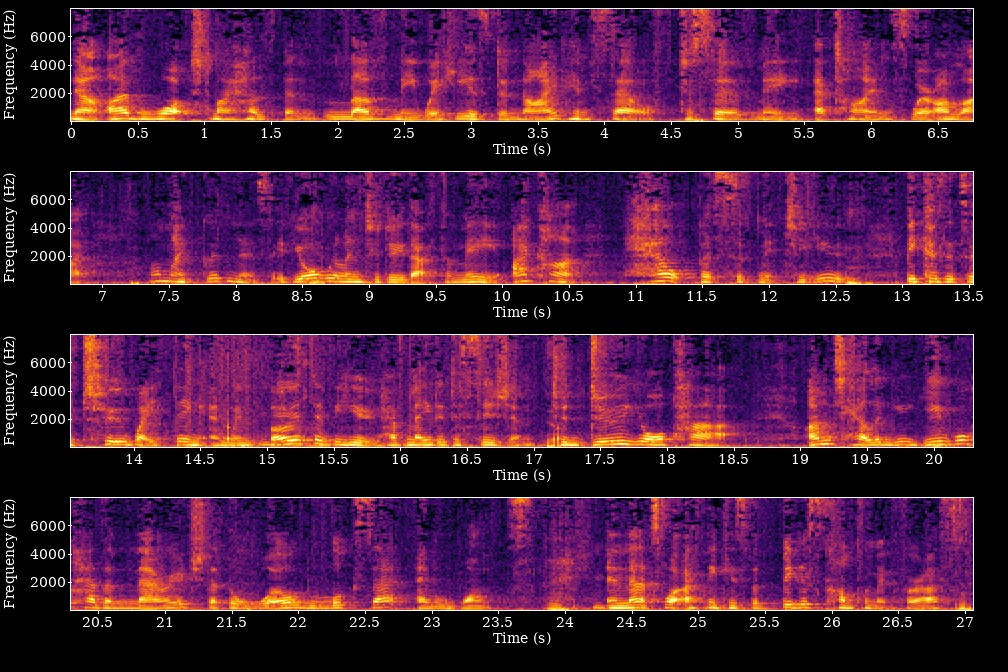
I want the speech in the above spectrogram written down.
Now, I've watched my husband love me where he has denied himself to serve me at times where I'm like, oh my goodness, if you're willing to do that for me, I can't help but submit to you mm. because it's a two way thing. And when mm. both of you have made a decision to do your part, I'm telling you, you will have a marriage that the world looks at and wants. Mm. And that's what I think is the biggest compliment for us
